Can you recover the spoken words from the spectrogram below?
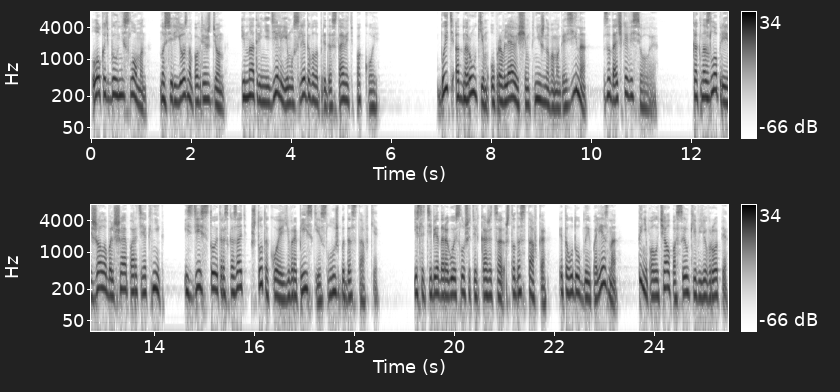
Локоть был не сломан, но серьезно поврежден, и на три недели ему следовало предоставить покой. Быть одноруким управляющим книжного магазина – задачка веселая. Как назло, приезжала большая партия книг, и здесь стоит рассказать, что такое европейские службы доставки. Если тебе, дорогой слушатель, кажется, что доставка – это удобно и полезно, ты не получал посылки в Европе.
